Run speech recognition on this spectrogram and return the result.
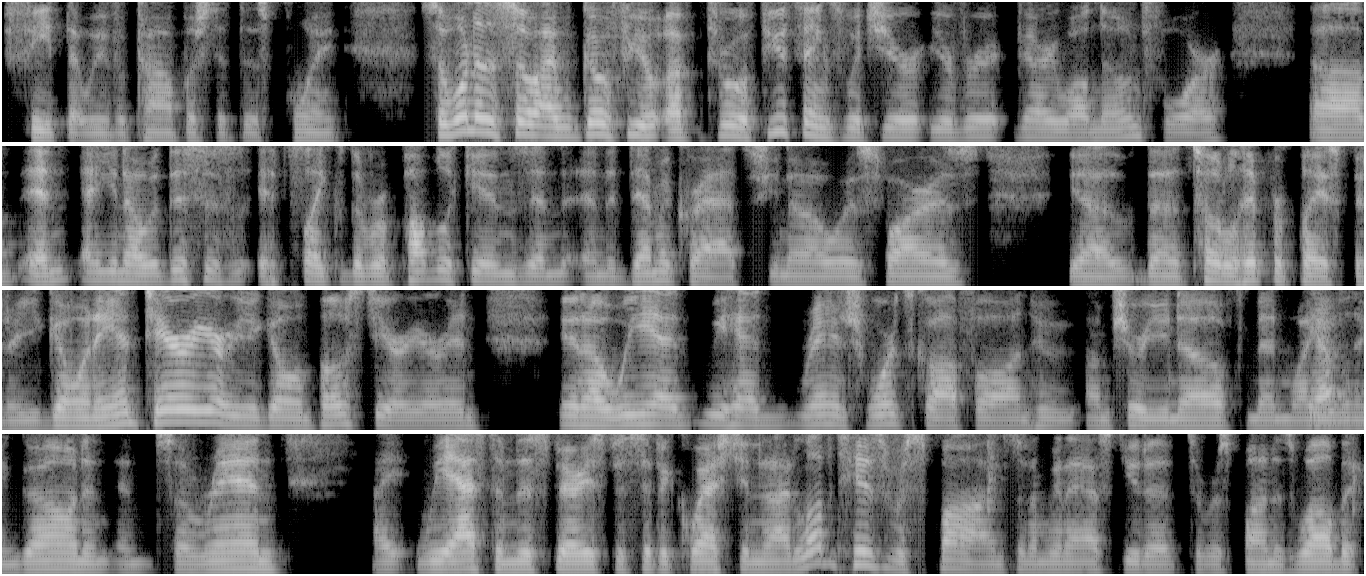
feat that we've accomplished at this point. So one of the, so I would go through, uh, through a few things, which you're, you're very, very well known for. Uh, and, and, you know this is it's like the republicans and and the democrats you know as far as you know the total hip replacement are you going anterior or are you going posterior and you know we had we had ran schwarzkopf on who i'm sure you know from nyu yep. langone and, and so ran I, we asked him this very specific question, and I loved his response. And I'm going to ask you to, to respond as well. But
